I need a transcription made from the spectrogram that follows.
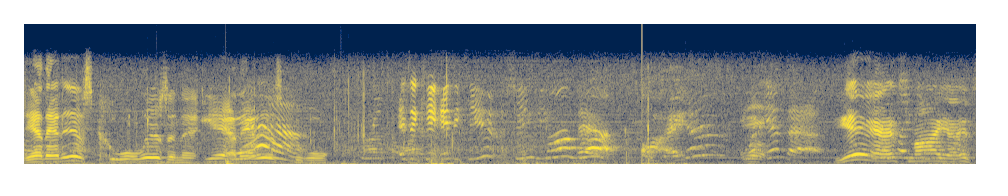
Yeah, that is cool, isn't it? Yeah, that is cool. Is it cute? Is it cute? Is she? Mom, look. What is What Yeah. is that? Yeah, it's my, uh, it's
